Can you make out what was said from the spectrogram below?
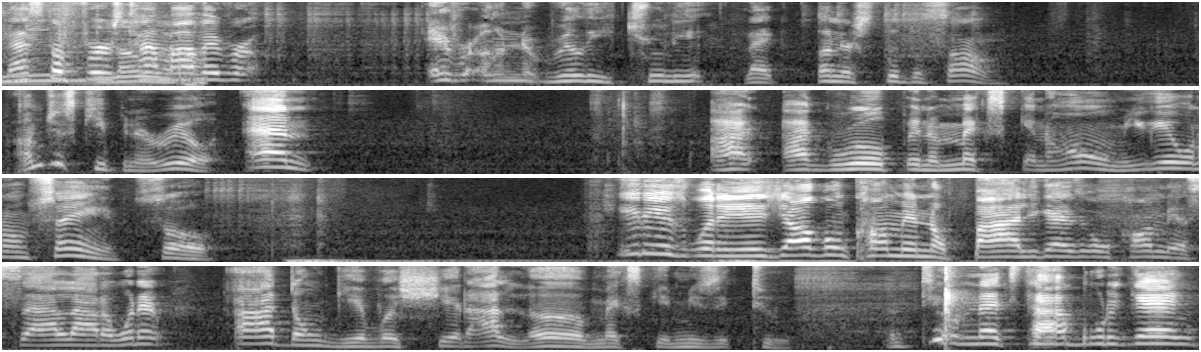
That's the first time. I've ever, ever under really truly like understood the song. I'm just keeping it real, and I I grew up in a Mexican home. You get what I'm saying? So it is what it is. Y'all gonna call me a nopal. You guys gonna call me a salad or whatever. I don't give a shit. I love Mexican music too. Until next time, Buddha Gang,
